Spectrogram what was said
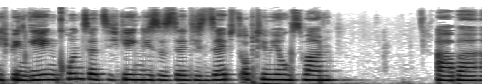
Ich bin gegen, grundsätzlich gegen dieses, diesen Selbstoptimierungswahn. Aber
